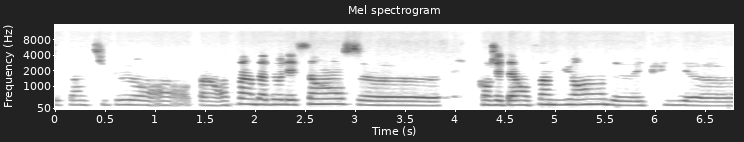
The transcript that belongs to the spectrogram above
peut-être un petit peu en, fin d'adolescence. Euh, quand j'étais en fin du hand et puis euh,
